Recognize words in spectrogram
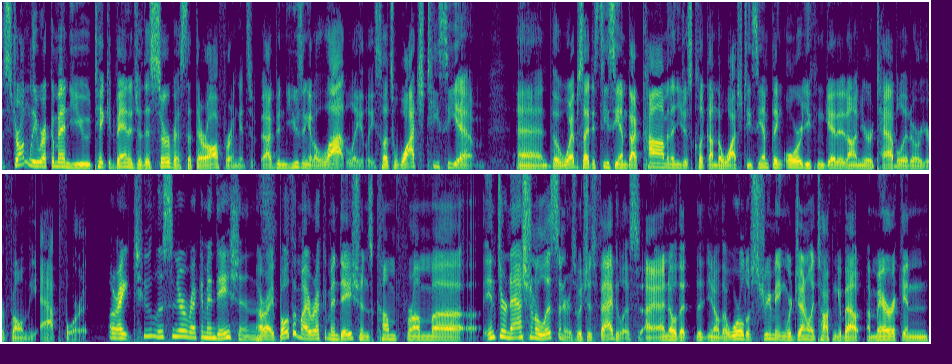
strongly recommend you take advantage of this service that they're offering. It's I've been using it a lot lately. So let's watch TCM. And the website is tcm.com, and then you just click on the Watch TCM thing, or you can get it on your tablet or your phone, the app for it. All right, two listener recommendations. All right, both of my recommendations come from uh, international listeners, which is fabulous. I, I know that the, you know the world of streaming. We're generally talking about American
